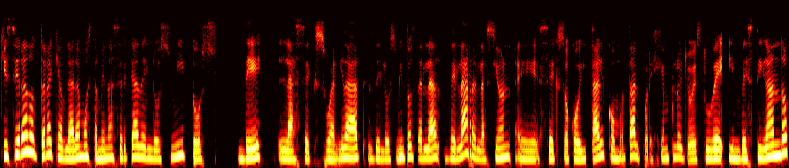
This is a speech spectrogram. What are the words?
quisiera, doctora, que habláramos también acerca de los mitos de la sexualidad, de los mitos de la, de la relación eh, sexocoital como tal. Por ejemplo, yo estuve investigando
